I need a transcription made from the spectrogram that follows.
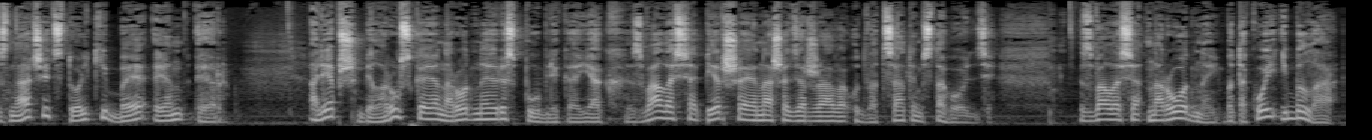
значыць толькі бнр а лепш беларуская народная рэспубліка як звалася першая наша дзяржава ў двадцатым стагоддзі. Звалася народнай бо такой і была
